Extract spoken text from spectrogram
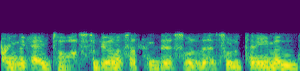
bring the game to us. To be honest, I think they're sort of that sort of team, and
